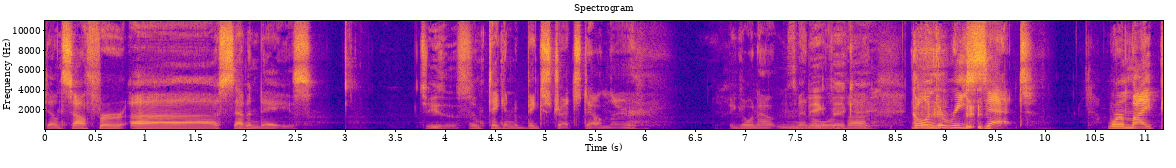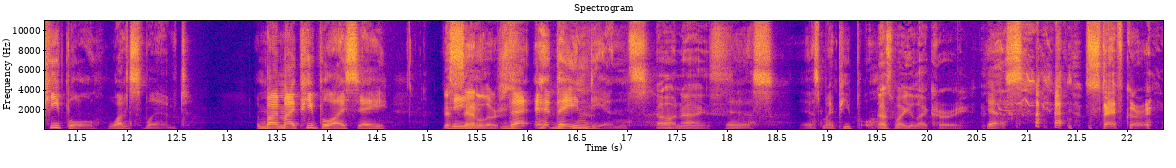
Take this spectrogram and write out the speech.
down south for uh, seven days. Jesus. I'm taking a big stretch down there. Yeah, Going out in the middle of uh, going to reset where my people once lived. And by my people I say The, the settlers. the the Indians. oh, nice. Yes. Yes, my people. That's why you like Curry. Yes. Steph Curry.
